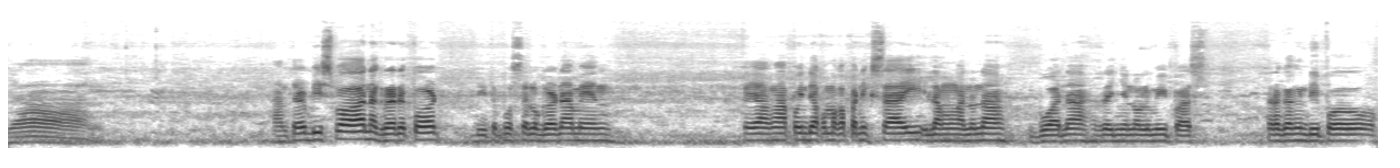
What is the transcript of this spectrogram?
Yan. Hunter Beast po ah, nagre-report dito po sa lugar namin. Kaya nga po hindi ako makapaniksay. Ilang ano na, buwan na rin yun lumipas. Talagang hindi po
